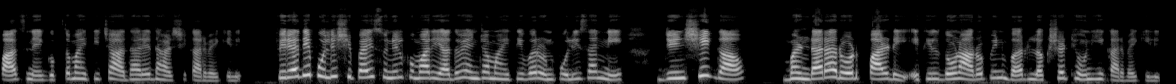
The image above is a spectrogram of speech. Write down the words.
पाच ने गुप्त माहितीच्या आधारे धाडशी कारवाई केली. फिर्यादी पोलीस शिपाई सुनील कुमार यादव यांच्या माहितीवरून पोलिसांनी जिन्शी गाव भंडारा रोड पारडी येथील दोन आरोपींवर लक्ष ठेवून ही कारवाई केली.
